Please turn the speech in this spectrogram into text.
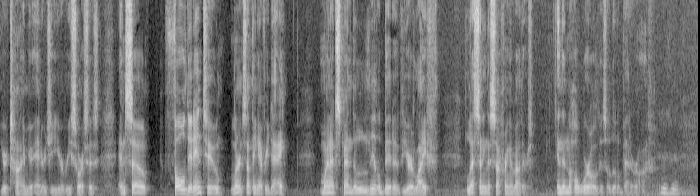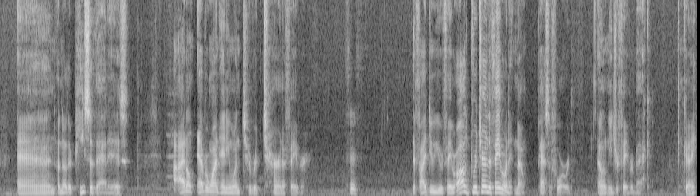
your time, your energy, your resources. And so, fold it into learn something every day. Why not spend a little bit of your life lessening the suffering of others? And then the whole world is a little better off. Mm-hmm. And another piece of that is I don't ever want anyone to return a favor. Hmm. If I do you a favor, oh, I'll return the favor on it. No, pass it forward. I don't need your favor back. Okay?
